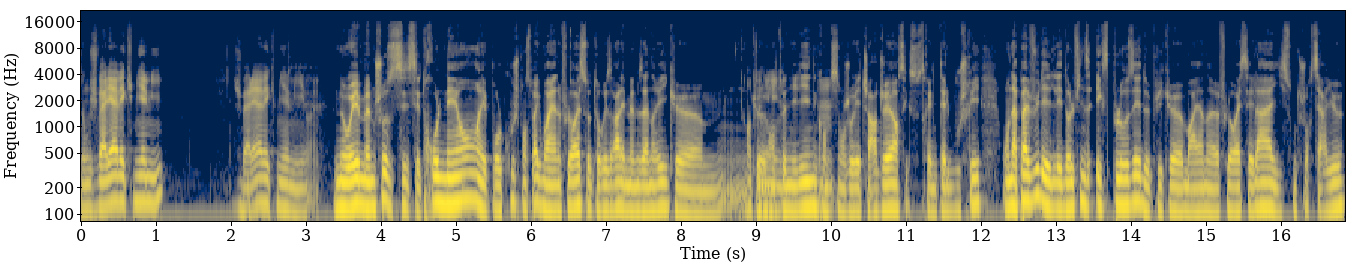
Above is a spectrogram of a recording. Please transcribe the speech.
Donc je vais aller avec Miami. Je vais aller avec Miami, ouais. Noé, même chose, c'est c'est trop le néant et pour le coup, je pense pas que Brian Flores autorisera les mêmes âneries que, que Anthony Lynn. Anthony Lynn quand Mm. ils ont joué les Chargers et que ce serait une telle boucherie. On n'a pas vu les, les Dolphins exploser depuis que Brian Flores est là, ils sont toujours sérieux.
